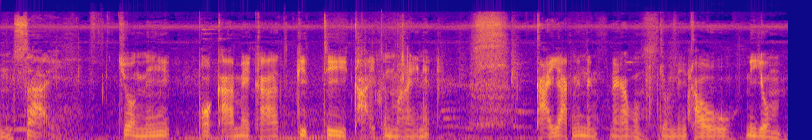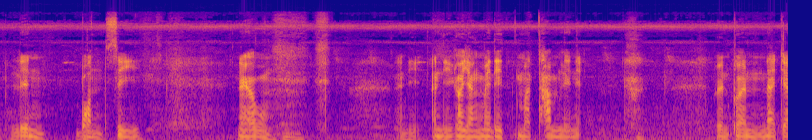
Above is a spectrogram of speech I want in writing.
นสายช่วงนี้พ่อค้าแม่ค้ากิจที่ขายต้นไม้เนี่ย ขายยากนิดนึงนะครับผมช่วงนี้เขานิยมเล่นบอลสีนะครับผม อันนี้อันนี้ก็ยังไม่ได้มาทำเลยเนี่ย เพื่อนๆน่าจะ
